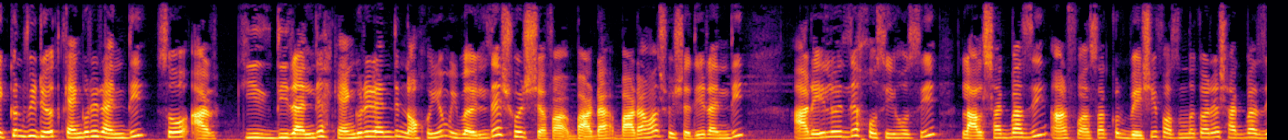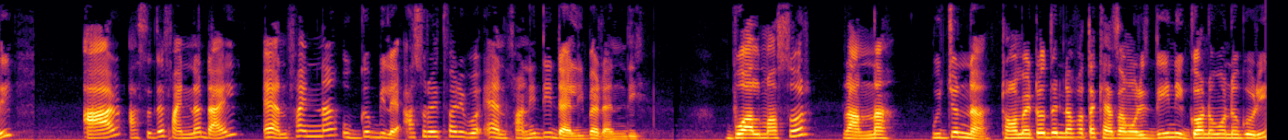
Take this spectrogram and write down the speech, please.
দেখুন ভিডিওত ক্যাঙ্গুরি রাইন দি সো আর কি দি রাইন দি ক্যাঙ্গুরি রাইন দি নহইম ইবা হইল দে সর্ষা বাডা বাডা মাছ সর্ষা দিয়ে রাইন দি, আর এই লইল দে হসি হসি লাল শাক ভাজি আর ফুয়া শাক বেশি পছন্দ করে শাক ভাজি আর আছে দে ফাইন্না ডাইল এন ফাইন্না উগ্গ বিলে আসরাইত পারিব এন ফানি দি ডাইলি বা রান্দি বোয়াল মাছর রান্না। বুঝছেন না? টমেটো দেন্না পাতা খেঁচা মরিচ দিই নি গণমন করি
